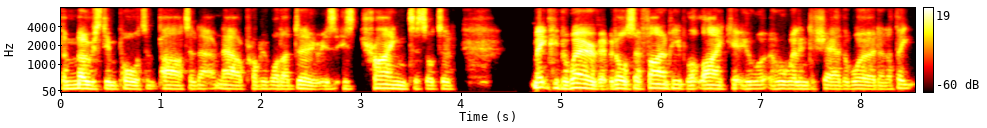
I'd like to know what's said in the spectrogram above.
the most important part of that now probably what I do is is trying to sort of make people aware of it, but also find people that like it who, who are willing to share the word. And I think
